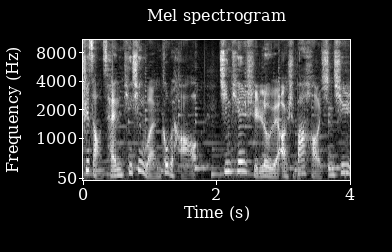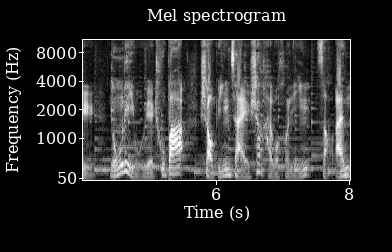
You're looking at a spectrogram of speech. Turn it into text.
吃早餐，听新闻。各位好，今天是六月二十八号，星期日，农历五月初八。邵兵在上海问候您，早安。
